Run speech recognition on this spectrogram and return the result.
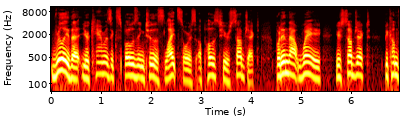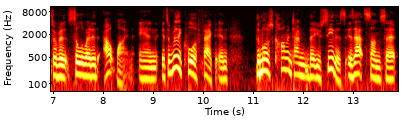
really that your camera is exposing to this light source opposed to your subject, but in that way, your subject becomes sort of a silhouetted outline, and it's a really cool effect. And the most common time that you see this is at sunset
